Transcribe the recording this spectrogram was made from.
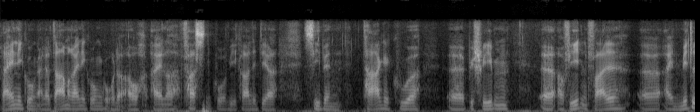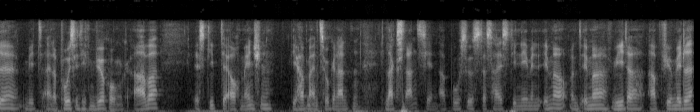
Reinigung, einer Darmreinigung oder auch einer Fastenkur, wie gerade der Sieben-Tage-Kur äh, beschrieben, äh, auf jeden Fall äh, ein Mittel mit einer positiven Wirkung. Aber es gibt ja auch Menschen, die haben einen sogenannten Laxantienabusus, das heißt, die nehmen immer und immer wieder Abführmittel,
